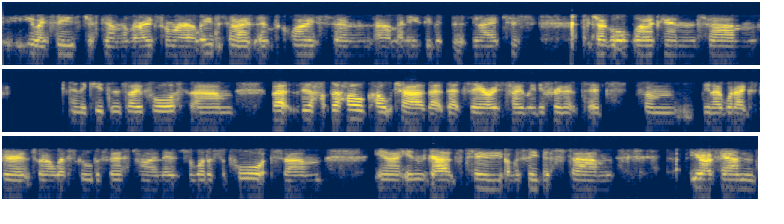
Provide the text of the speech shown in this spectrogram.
USC is just down the road from where I live, so it's close and and easy to you know just to juggle work and and the kids and so forth. Um, but the the whole culture that that's there is totally different. It's, it's from you know what I experienced when I left school the first time. There's a lot of support. Um, you know, in regards to obviously just um, you know, I found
